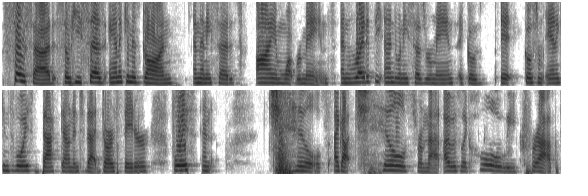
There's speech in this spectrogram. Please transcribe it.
so sad. So he says Anakin is gone, and then he says I am what remains. And right at the end when he says remains, it goes it goes from Anakin's voice back down into that Darth Vader voice and chills. I got chills from that. I was like, "Holy crap."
